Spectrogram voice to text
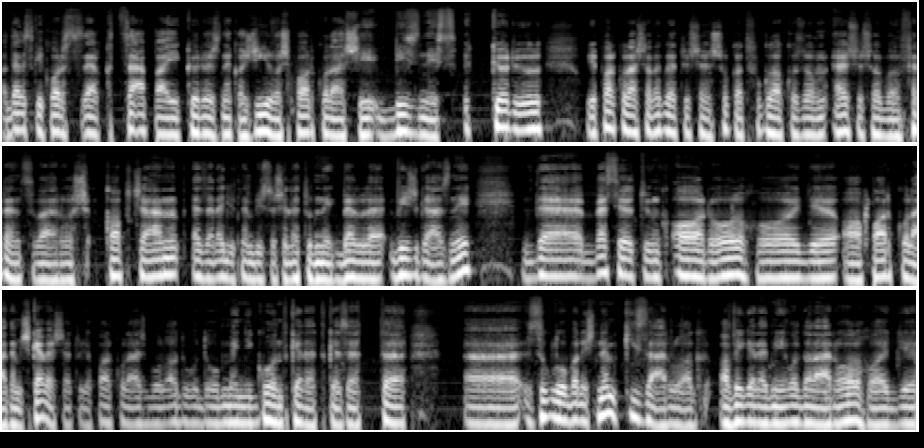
a Demszki korszak cápái köröznek a zsíros parkolási biznisz körül. Ugye parkolással meglehetősen sokat foglalkozom, elsősorban Ferencváros kapcsán, ezzel együtt nem biztos, hogy le tudnék belőle vizsgázni, de beszéltünk arról, hogy a parkolás, nem is keveset, hogy a parkolásból adódó mennyi gond keletkezett zuglóban, és nem kizárólag a végeredmény oldaláról, hogy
